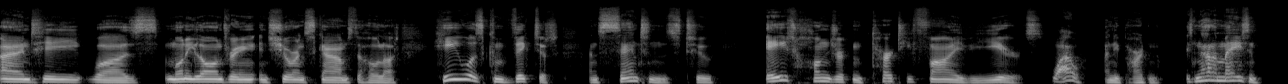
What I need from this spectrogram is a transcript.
And he was money laundering, insurance scams, the whole lot. He was convicted and sentenced to 835 years Wow. and he pardoned. Isn't that amazing?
